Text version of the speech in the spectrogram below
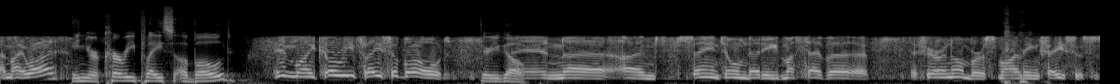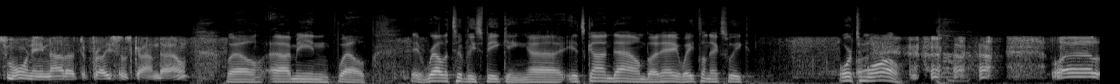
Am I what? In your Curry Place abode? In my Curry Place abode. There you go. And uh, I'm saying to him that he must have a, a fair number of smiling faces this morning now that the price has gone down. Well, I mean, well, eh, relatively speaking, uh, it's gone down, but hey, wait till next week or tomorrow. well,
